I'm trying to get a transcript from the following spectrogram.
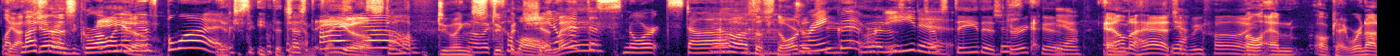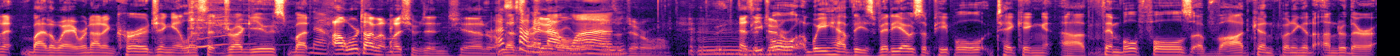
like Yeah. mushrooms Just growing eat in his blood. Yeah, just eat the Just damn eat thing. 'em. Stop doing Oh, stupid come on, shit. You don't man. have to snort stuff. You don't have to snort Drink it. it Yeah, or just, eat it. Just eat it. Just- drink it. yeah. Down And- the hatch. Yeah. It'll be fine. Well, and okay, we're not. By the way, we're not encouraging illicit drug use, but No. oh, we're talking about mushrooms in general. I was As a talking about general rule, As a wine. general rule. Mm. As a people. general rule. We have these videos of people taking uh, thimblefuls of vodka and putting it under their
